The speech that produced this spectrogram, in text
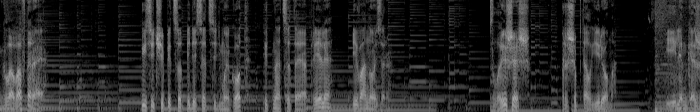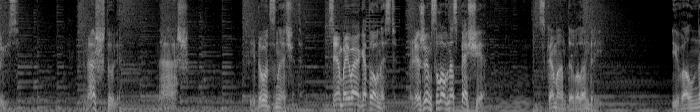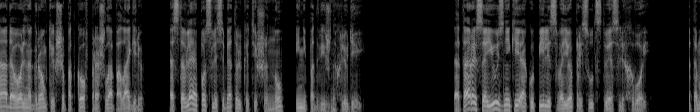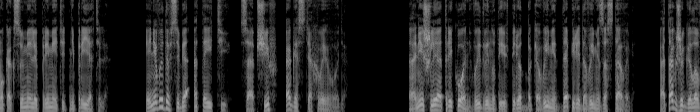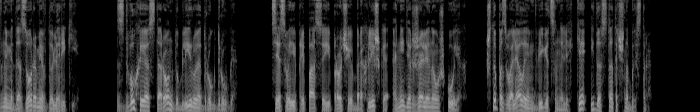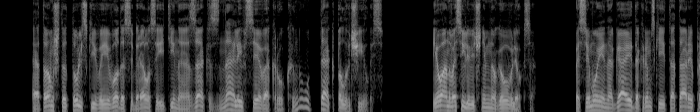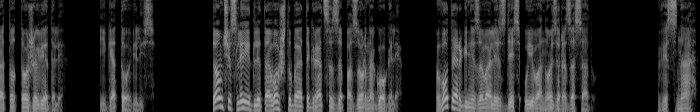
Глава вторая. 1557 год, 15 апреля, Иван-Озеро. «Слышишь?» — прошептал Ерема. «Илин, кажись». «Наш, что ли?» «Наш». «Идут, значит. Всем боевая готовность. Лежим словно спящие!» Скомандовал Андрей. И волна довольно громких шепотков прошла по лагерю, оставляя после себя только тишину и неподвижных людей. Татары-союзники окупили свое присутствие с лихвой, потому как сумели приметить неприятеля, и не выдав себя отойти, сообщив о гостях воеводе. Они шли от реконь, выдвинутые вперед боковыми да передовыми заставами, а также головными дозорами вдоль реки. С двух ее сторон дублируя друг друга. Все свои припасы и прочее барахлишко они держали на ушкуях, что позволяло им двигаться налегке и достаточно быстро. О том, что тульский воевода собирался идти на Азак, знали все вокруг. Ну, так получилось. Иоанн Васильевич немного увлекся. Посему и Нагаи да крымские татары про то тоже ведали. И готовились. В том числе и для того, чтобы отыграться за позор на Гоголе. Вот и организовали здесь у Иван-озера засаду. Весна.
